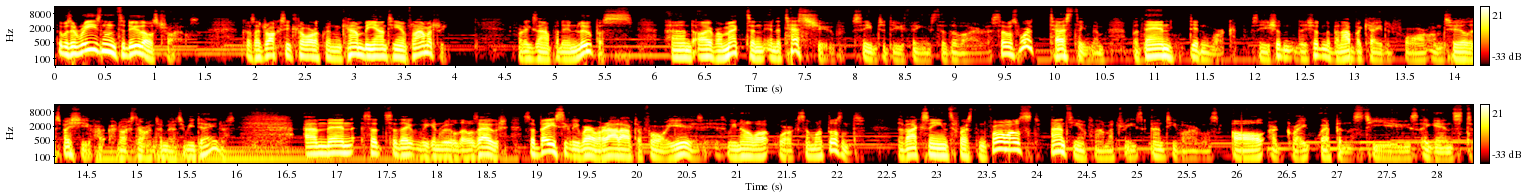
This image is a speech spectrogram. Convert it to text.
There was a reason to do those trials because hydroxychloroquine can be anti inflammatory for example, in lupus. And ivermectin in a test tube seemed to do things to the virus. So it was worth testing them, but then didn't work. So you shouldn't they shouldn't have been advocated for until, especially if hydroxychloroquine turned out to be dangerous. And then so so that we can rule those out. So basically, where we're at after four years is we know what works and what doesn't. The vaccines, first and foremost, anti-inflammatories, antivirals, all are great weapons to use against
